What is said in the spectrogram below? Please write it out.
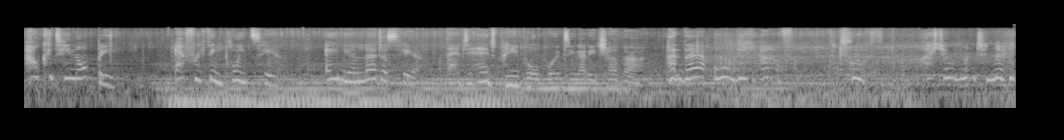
How could he not be? Everything points here. Aelia led us here. They're dead people pointing at each other. And they're all we have. The truth. I don't want to know the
